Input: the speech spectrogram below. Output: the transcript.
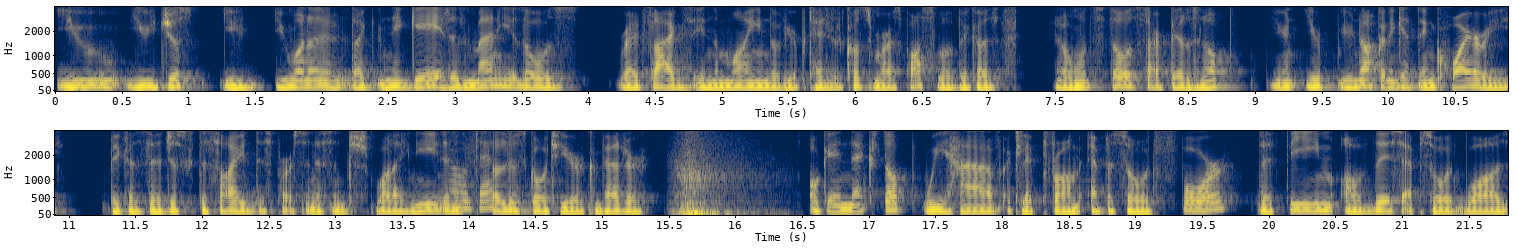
you you just you you want to like negate as many of those red flags in the mind of your potential customer as possible because you know once those start building up you're you're, you're not going to get the inquiry because they'll just decide this person isn't what I need no, and definitely. they'll just go to your competitor. Okay, next up we have a clip from episode 4. The theme of this episode was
